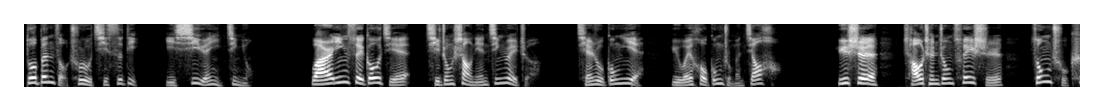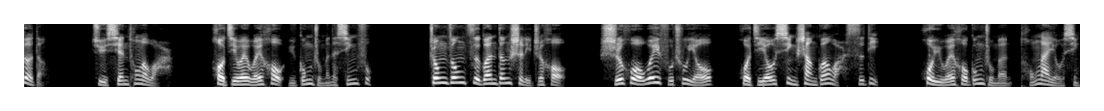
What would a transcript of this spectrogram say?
多奔走出入其私地，以吸援引禁用。婉儿因遂勾结其中少年精锐者，潜入宫业，与为后公主们交好。于是朝臣中崔实、宗楚客等，俱先通了婉儿，后即为为后与公主们的心腹。中宗自官登仕礼之后，时或微服出游。或即由幸上官婉儿私地，或与为后公主们同来游幸。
